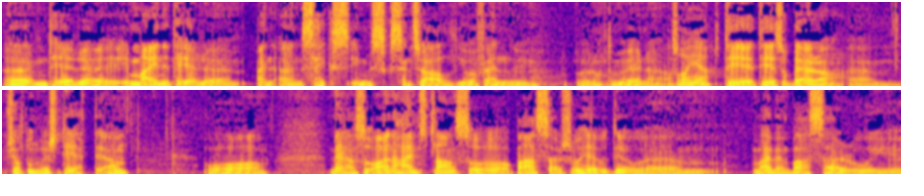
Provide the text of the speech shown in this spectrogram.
Ehm till det är i mine det är en en sex i central UFN runt om i världen alltså oh, ja. det det är så bara ehm själva universitetet ja. Och men alltså en hemsplan så basar så har du ehm um, basar och i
